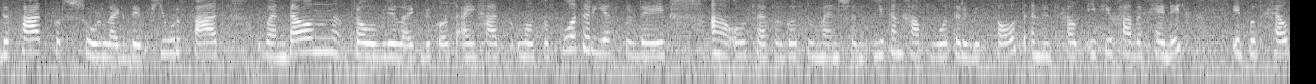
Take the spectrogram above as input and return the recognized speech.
the fat for sure, like the pure fat, went down probably like because I had lots of water yesterday. Uh, also, I forgot to mention you can have water with salt, and it help if you have a headache. It would help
